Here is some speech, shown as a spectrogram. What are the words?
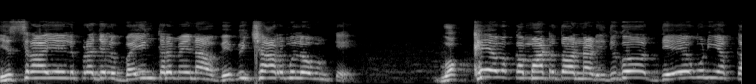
ఇస్రాయేల్ ప్రజలు భయంకరమైన వ్యభిచారములో ఉంటే ఒకే ఒక్క మాటతో అన్నాడు ఇదిగో దేవుని యొక్క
